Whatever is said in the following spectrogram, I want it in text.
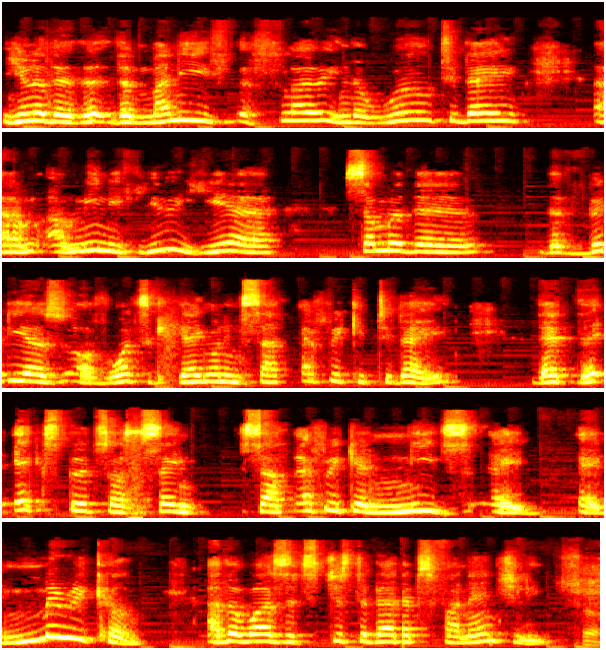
you know the, the the money flow in the world today. Um, I mean, if you hear some of the the videos of what's going on in South Africa today, that the experts are saying South Africa needs a a miracle. Otherwise, it's just about perhaps financially Sure.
